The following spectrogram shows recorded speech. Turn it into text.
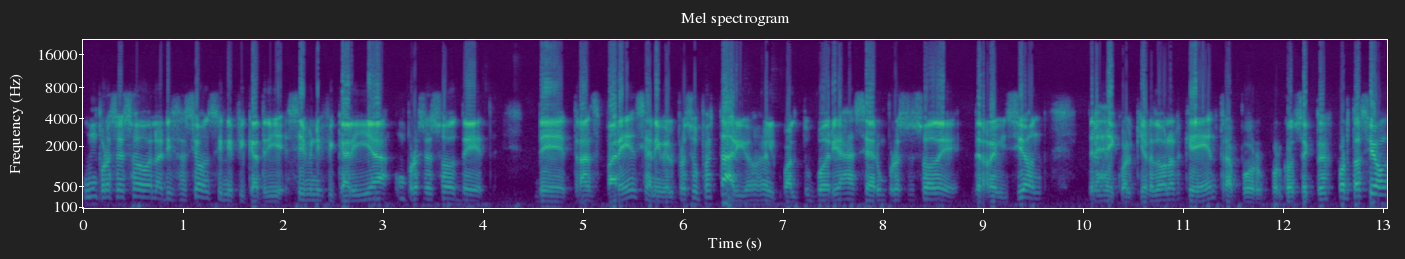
un proceso de dolarización significaría, significaría un proceso de, de, transparencia a nivel presupuestario, en el cual tú podrías hacer un proceso de, de revisión desde cualquier dólar que entra por, por concepto de exportación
